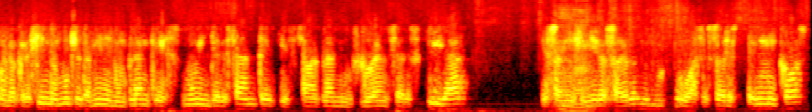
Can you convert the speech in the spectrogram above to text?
bueno, creciendo mucho también en un plan que es muy interesante, que se llama el plan de influencers KIRA, que son ingenieros agrónomos o asesores técnicos,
